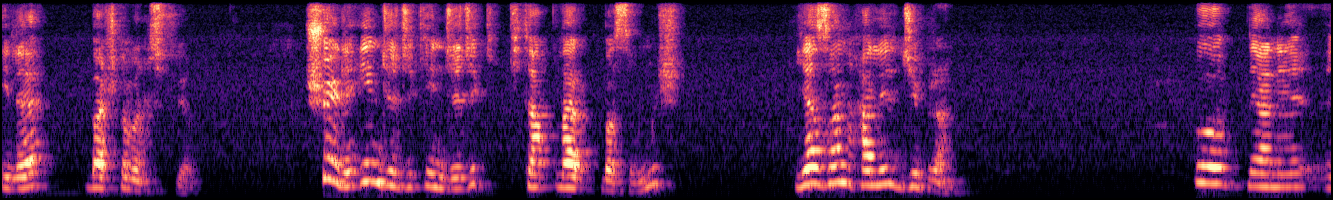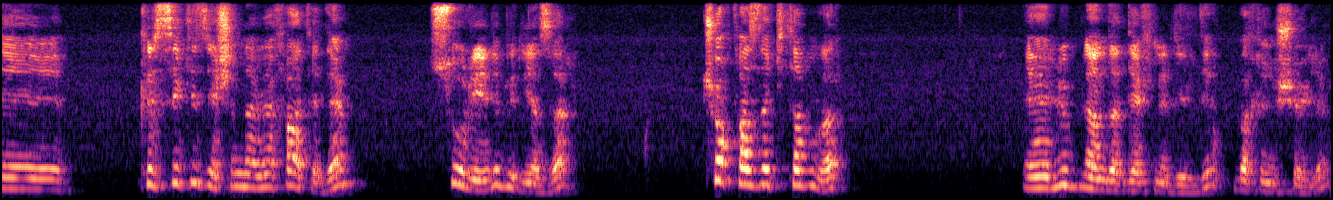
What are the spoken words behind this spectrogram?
ile başlamak istiyorum. Şöyle incecik incecik kitaplar basılmış. Yazan Halil Cibran. Bu yani e, 48 yaşında vefat eden Suriyeli bir yazar. Çok fazla kitabı var. E, Lübnan'da defnedildi. Bakın şöyle.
